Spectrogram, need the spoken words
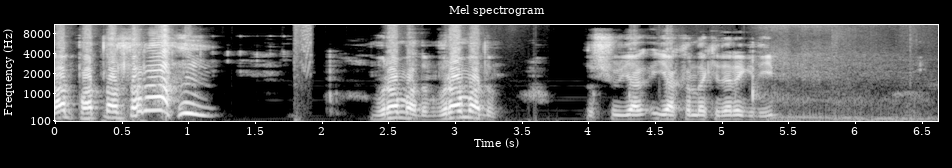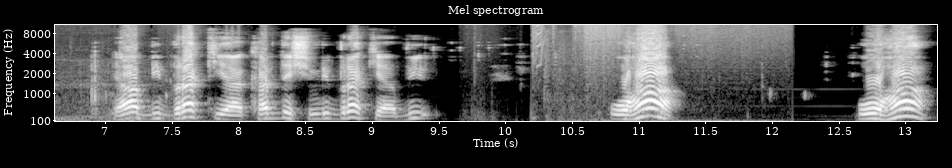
Lan patlatsana. vuramadım vuramadım. Dur şu ya- yakındakilere gideyim. Ya bir bırak ya kardeşim bir bırak ya. Bir Oha! Oha!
